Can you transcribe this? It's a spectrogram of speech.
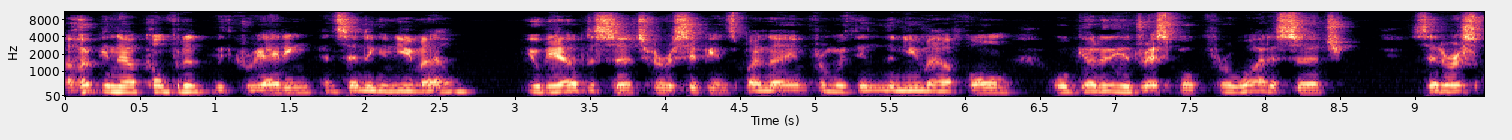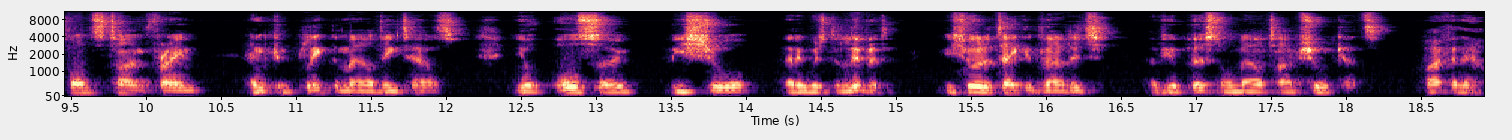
I hope you're now confident with creating and sending a new mail. You'll be able to search for recipients by name from within the new mail form or go to the address book for a wider search set a response time frame, and complete the mail details. You'll also be sure that it was delivered. Be sure to take advantage of your personal mail type shortcuts. Bye for now.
